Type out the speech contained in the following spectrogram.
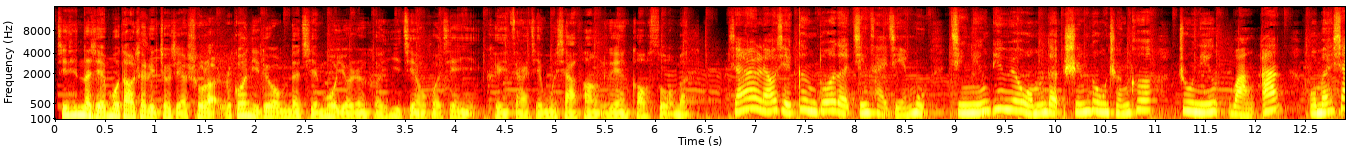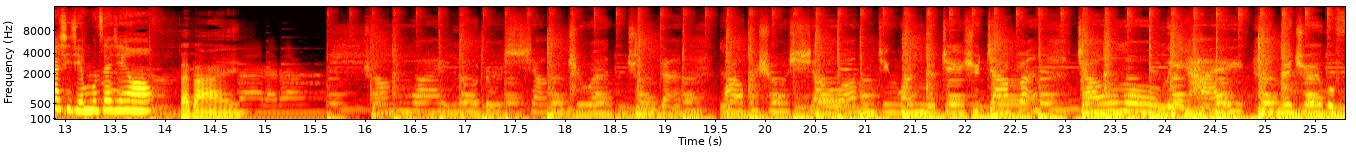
今天的节目到这里就结束了。如果你对我们的节目有任何意见或建议，可以在节目下方留言告诉我们。想要了解更多的精彩节目，请您订阅我们的《生动成科》。祝您晚安，我们下期节目再见哦，拜拜。说笑，忘今晚要继续加班。角落里还没吃过饭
